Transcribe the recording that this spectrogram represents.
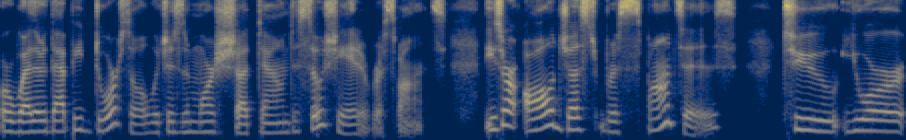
or whether that be dorsal, which is the more shut down, dissociated response. These are all just responses to your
